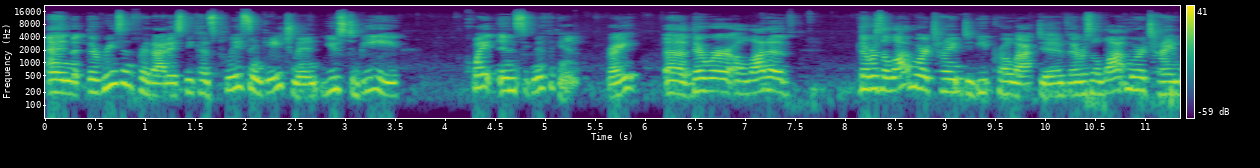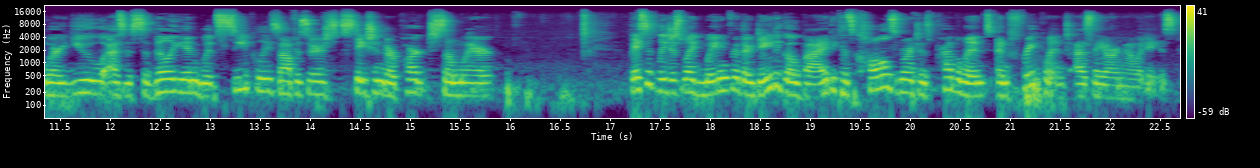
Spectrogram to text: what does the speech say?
And the reason for that is because police engagement used to be quite insignificant, right? Uh, there were a lot of there was a lot more time to be proactive. There was a lot more time where you, as a civilian, would see police officers stationed or parked somewhere, basically just like waiting for their day to go by because calls weren't as prevalent and frequent as they are nowadays.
